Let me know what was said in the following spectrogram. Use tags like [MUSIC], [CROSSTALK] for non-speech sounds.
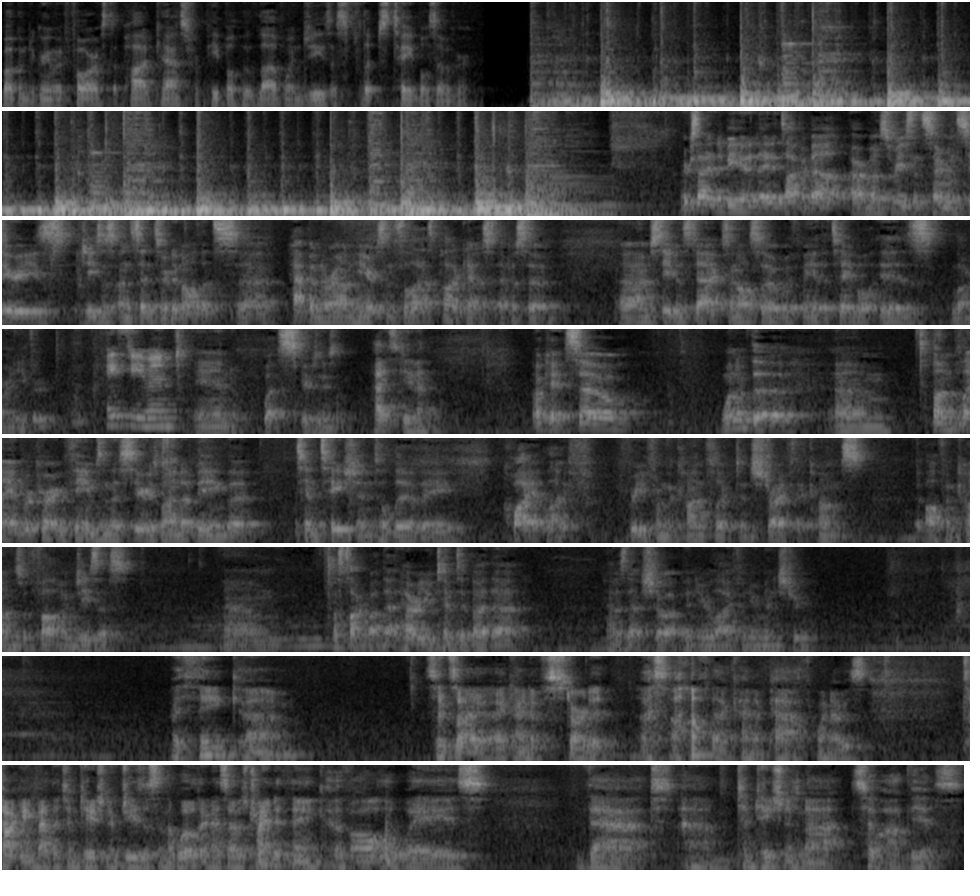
Welcome to Greenwood Forest, a podcast for people who love when Jesus flips tables over. We're excited to be here today to talk about our most recent sermon series, Jesus Uncensored, and all that's uh, happened around here since the last podcast episode. Uh, I'm Stephen Stacks, and also with me at the table is Lauren Efird Hey, Steven. and Wes Spears Newsom. Hi, Stephen. Okay, so one of the um, unplanned recurring themes in this series wound up being the temptation to live a quiet life, free from the conflict and strife that comes, that often comes with following Jesus. Um, let's talk about that. How are you tempted by that? How does that show up in your life and your ministry? I think um, since I, I kind of started [LAUGHS] us off that kind of path when I was talking about the temptation of Jesus in the wilderness, I was trying to think of all the ways that um, temptation is not so obvious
